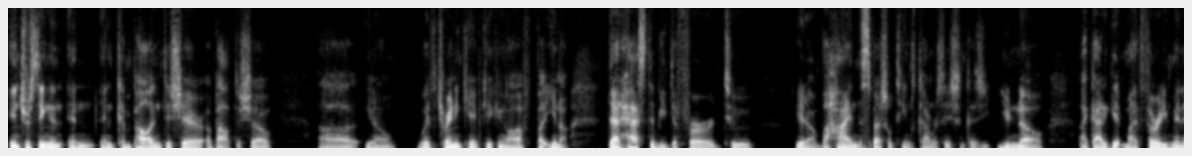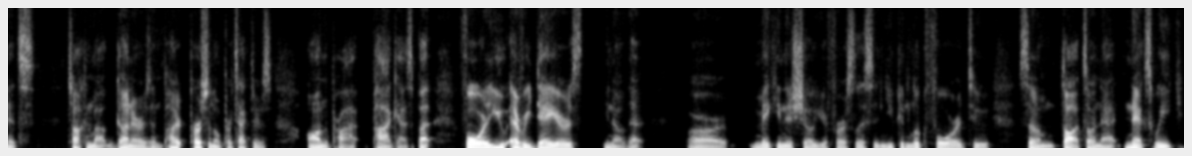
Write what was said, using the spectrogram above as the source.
interesting and, and, and compelling to share about the show. Uh, you know, with training camp kicking off, but you know that has to be deferred to you know behind the special teams conversation because you know I got to get my thirty minutes talking about gunners and personal protectors on the pro- podcast. But for you everydayers, you know, that are making this show your first listen, you can look forward to some thoughts on that next week.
